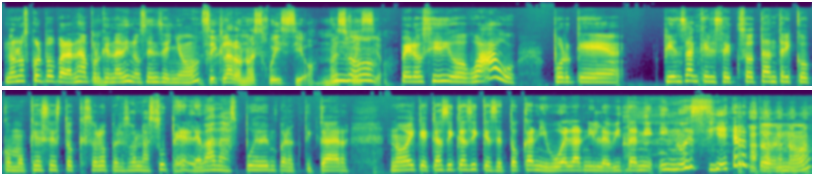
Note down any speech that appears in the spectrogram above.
no nos culpo para nada porque nadie nos enseñó. Sí, claro, no es juicio, no es juicio. Pero sí digo, wow, porque piensan que el sexo tántrico como que es esto que solo personas súper elevadas pueden practicar, ¿no? Y que casi casi que se tocan y vuelan y levitan y, y no es cierto, ¿no?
